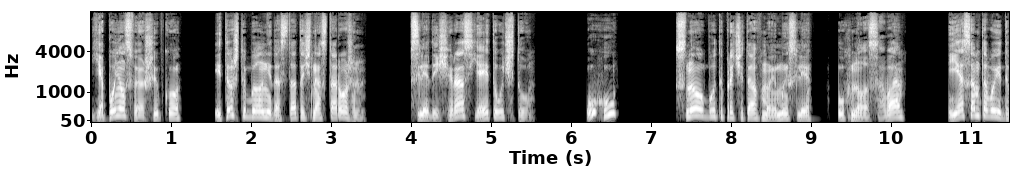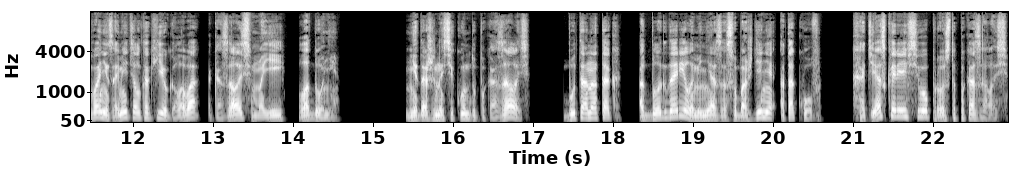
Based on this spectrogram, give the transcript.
я понял свою ошибку и то, что был недостаточно осторожен. В следующий раз я это учту. Уху! Снова, будто прочитав мои мысли, ухнула сова, и я сам того едва не заметил, как ее голова оказалась в моей ладони. Мне даже на секунду показалось, будто она так отблагодарила меня за освобождение от оков, хотя, скорее всего, просто показалось.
